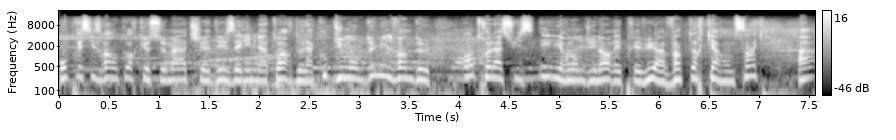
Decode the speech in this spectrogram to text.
On précisera encore que ce match des éliminatoires de la Coupe du Monde 2022 entre la Suisse et l'Irlande du Nord est prévu à 20h45 à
